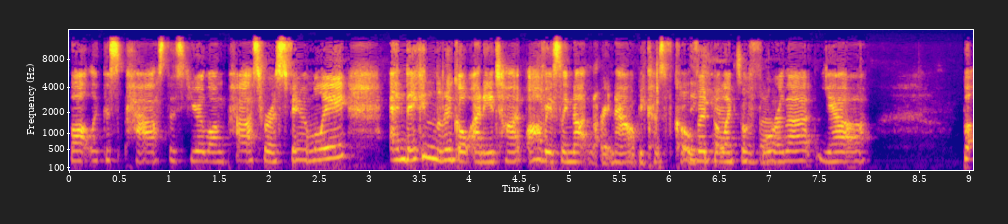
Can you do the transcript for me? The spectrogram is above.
bought like this pass, this year-long pass for his family, and they can literally go anytime. Obviously not right now because of COVID, but like before that. that, yeah. But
